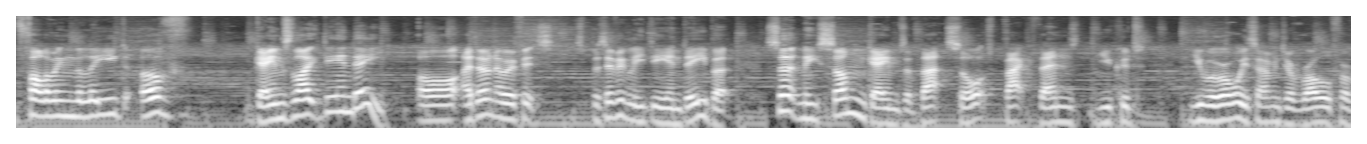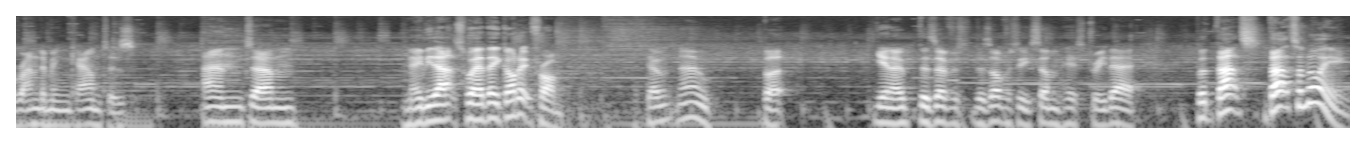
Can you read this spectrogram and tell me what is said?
following the lead of games like D&D or I don't know if it's specifically D&D but certainly some games of that sort back then you could you were always having to roll for random encounters. And um, maybe that's where they got it from. I don't know. But you know there's there's obviously some history there. But that's that's annoying.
